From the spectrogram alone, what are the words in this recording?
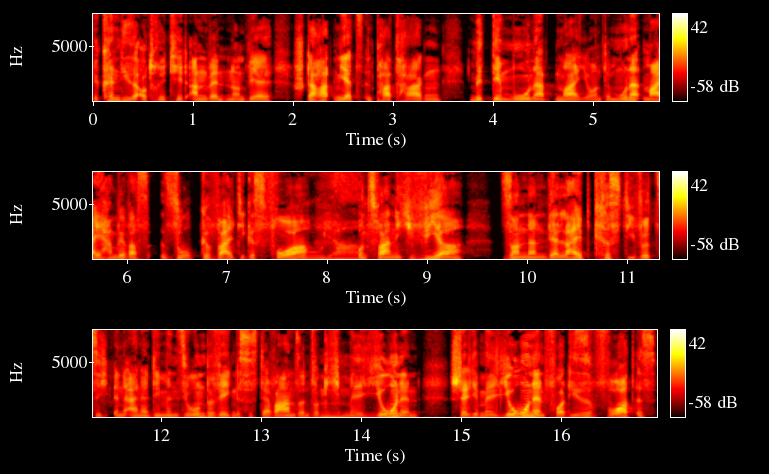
wir können diese Autorität anwenden. Und wir starten jetzt in ein paar Tagen mit dem Monat Mai. Und im Monat Mai haben wir was so Gewaltiges vor. Oh ja. Und zwar nicht wir, sondern der Leib Christi wird sich in einer Dimension bewegen. Das ist der Wahnsinn. Wirklich Mhm. Millionen. Stell dir Millionen vor. Dieses Wort ist,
